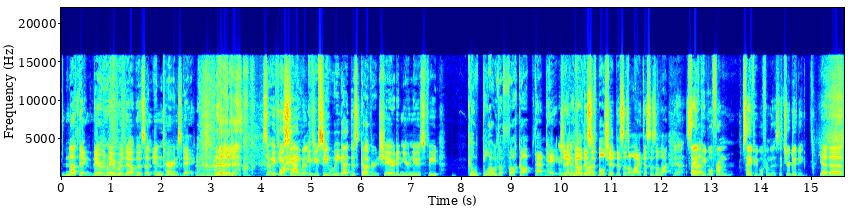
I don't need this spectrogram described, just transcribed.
Nothing. There, there were that was an intern's day. so if you What see happened? if you see we got this covered shared in your news feed, go blow the fuck up that page. Like, no, this is bullshit. This is a lie. This is a lie. Yeah, save Uh, people from save people from this. It's your duty. Yeah, the,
